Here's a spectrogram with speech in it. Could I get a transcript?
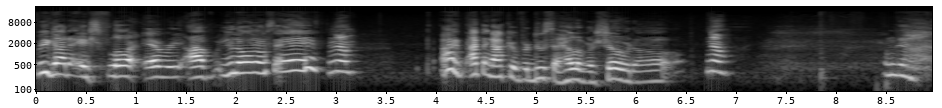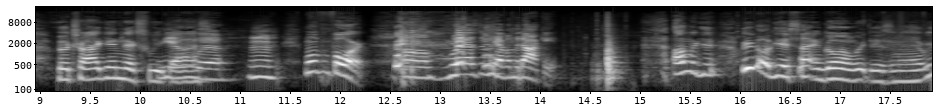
We gotta explore every. op- You know what I'm saying? No, I I think I could produce a hell of a show, dog. no. I'm good. We'll try again next week, Yeah, guys. we will. Hmm. Moving forward. Um, what else do we have on the docket? I'm gonna get. We gonna get something going with this, man. We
